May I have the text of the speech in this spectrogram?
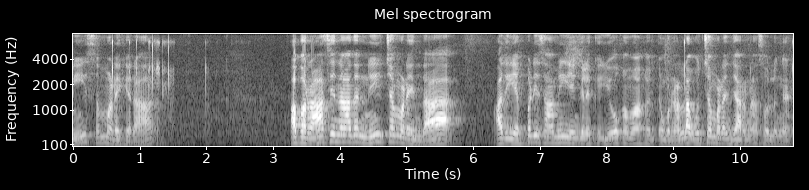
நீசம் அடைகிறார். அப்போ ராசிநாதன் நீச்சம் அடைந்தால் அது எப்படி சாமி எங்களுக்கு யோகமாக இருக்கும்? ஒரு நல்லா உச்சம் அடைஞ்சாருன்னா சொல்லுங்கள்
